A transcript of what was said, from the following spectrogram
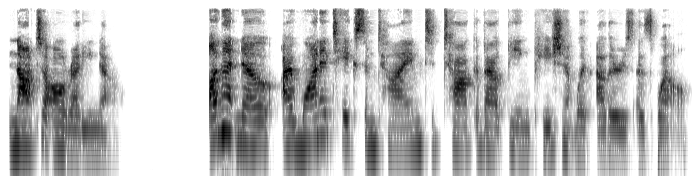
not to already know. On that note, I want to take some time to talk about being patient with others as well.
